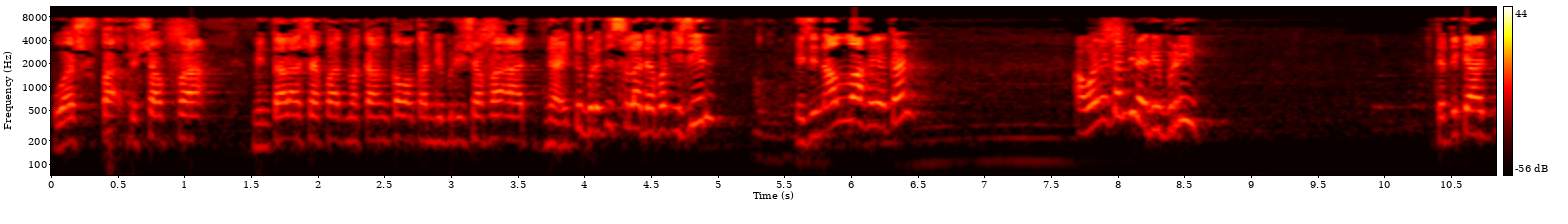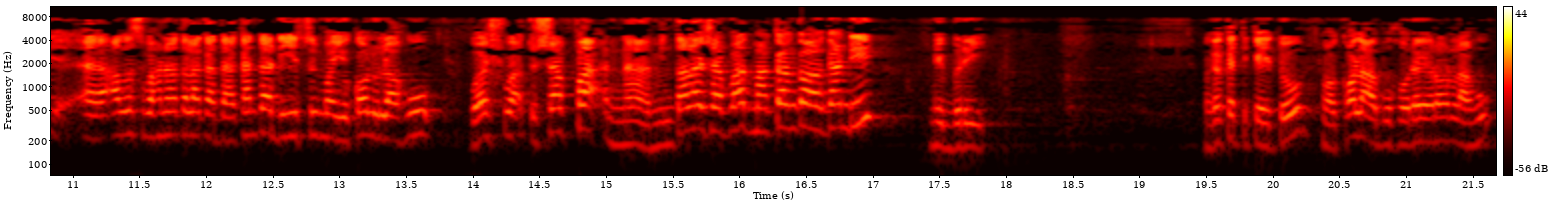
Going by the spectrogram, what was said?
Wasfa tu syafa, mintalah syafaat maka engkau akan diberi syafaat. Nah, itu berarti setelah dapat izin izin Allah ya kan? Awalnya kan tidak diberi. ketika uh, Allah Subhanahu wa taala katakan tadi summa yuqalu lahu waswa'tu syafa' nah mintalah syafaat maka engkau akan di, diberi. Maka ketika itu waqala Abu Hurairah lahu.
